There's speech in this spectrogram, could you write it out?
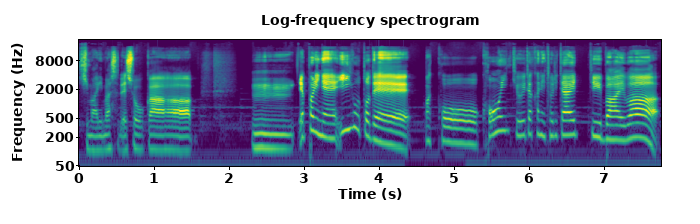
決まりましたでしょうか？うん、やっぱりね、いい音で、まあ、こう、高音域を豊かに取りたいっていう場合は、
